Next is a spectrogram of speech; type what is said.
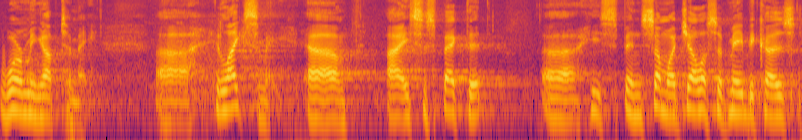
warming up to me. Uh, he likes me. Um, I suspect that uh, he's been somewhat jealous of me because,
